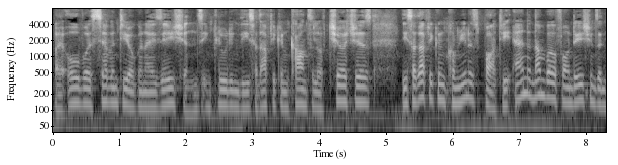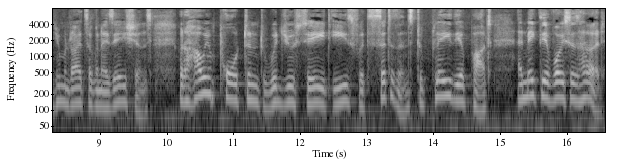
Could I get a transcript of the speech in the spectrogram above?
by over 70 organizations, including the South African Council of Churches, the South African Communist Party, and a number of foundations and human rights organizations. But how important would you say it is for citizens to play their part and make their voices heard?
